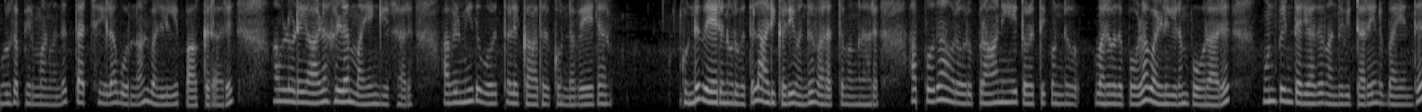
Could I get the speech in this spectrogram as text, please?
முருகப்பெருமான் வந்து தற்செயலாக ஒரு நாள் வள்ளியை பார்க்குறாரு. அவளுடைய அழகில் மயங்கிடுறாரு. அவள் மீது ஒருத்தலை காதல் கொண்ட வேடர் கொண்டு வேடன் உருவத்தில் அடிக்கடி வந்து வர துவங்கினார் அப்போது அவர் ஒரு பிராணியை துரத்தி கொண்டு வருவது போல் வள்ளியிடம் போகிறாரு முன்பின் தெரியாத வந்து விட்டாரேன்னு பயந்து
